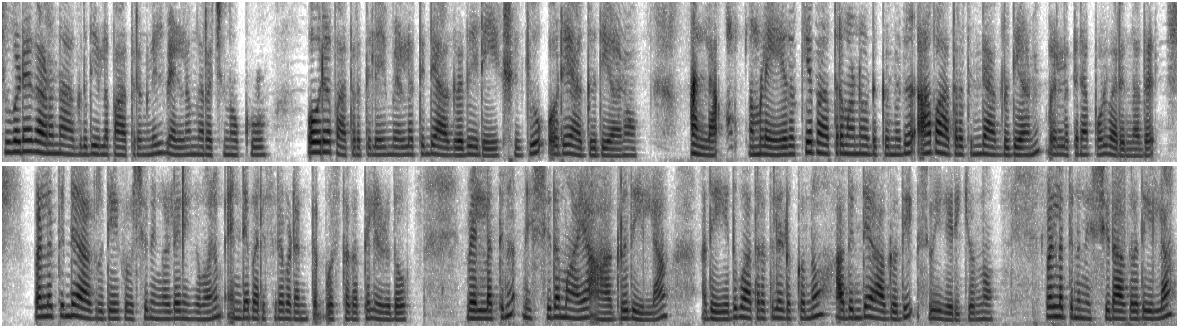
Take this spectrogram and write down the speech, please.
ചുവടെ കാണുന്ന ആകൃതിയുള്ള പാത്രങ്ങളിൽ വെള്ളം നിറച്ചു നോക്കൂ. ഓരോ പാത്രത്തിലെയും വെള്ളത്തിന്റെ ആകൃതി നിരീക്ഷിക്കൂ. ഒരേ ആകൃതിയാണോ? അല്ല. നമ്മൾ ഏതൊക്കെ പാത്രമാണോ എടുക്കുന്നത് ആ പാത്രത്തിന്റെ ആകൃതിയാണ് വെള്ളത്തിനപ്പോൾ വരുന്നത്. വെള്ളത്തിന്റെ ആകൃതിയെക്കുറിച്ച് നിങ്ങളുടെ നിഗമനം എന്റെ പരിസര പഠന പുസ്തകത്തിൽ എഴുതൂ. വെള്ളത്തിന് നിശ്ചിതമായ ആകൃതിയില്ല. അത് ഏത് പാത്രത്തിലെടുക്കുന്നോ അതിന്റെ ആകൃതി സ്വീകരിക്കുന്നു. വെള്ളത്തിന് നിശ്ചിതാകൃതിയില്ല.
